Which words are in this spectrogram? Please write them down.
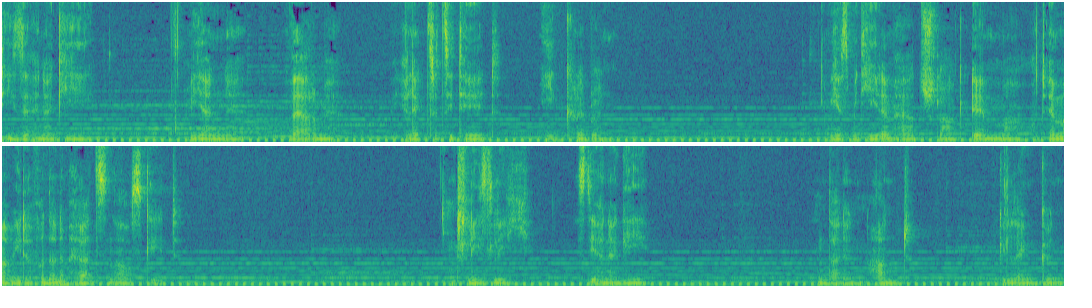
diese Energie wie eine Wärme, wie Elektrizität, wie ein Kribbeln, wie es mit jedem Herzschlag immer und immer wieder von deinem Herzen ausgeht. Und schließlich ist die Energie in deinen Handgelenken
